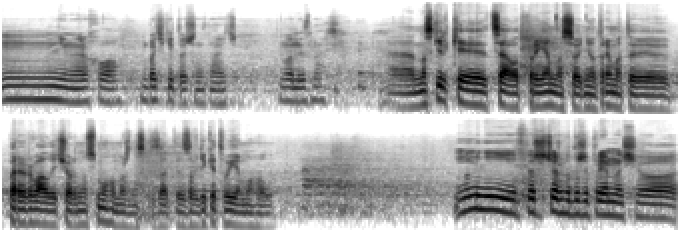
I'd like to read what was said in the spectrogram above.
Ні, не рахував. Батьки точно знають. Вони знають. Е, наскільки ця от приємно сьогодні отримати, перервали чорну смугу, можна сказати, завдяки твоєму голу? Ну, мені в першу чергу дуже приємно, що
